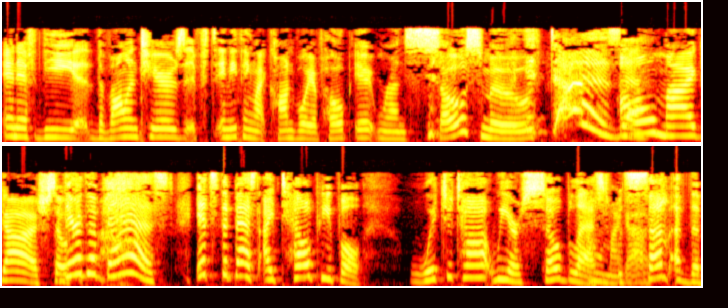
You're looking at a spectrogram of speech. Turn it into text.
And if the the volunteers, if it's anything like Convoy of Hope, it runs so smooth. It does. oh my gosh! So They're the best. It's the best. I tell people, Wichita, we are so blessed Oh my with gosh. some of the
